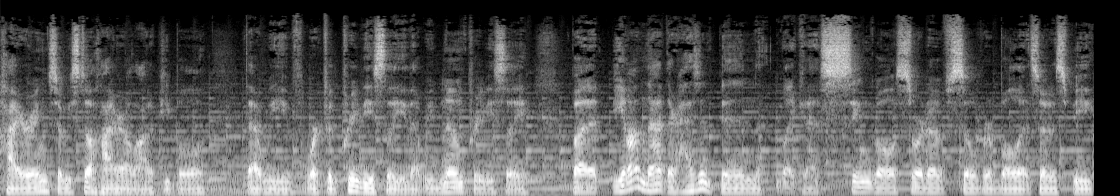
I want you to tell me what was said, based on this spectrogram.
hiring. So we still hire a lot of people that we've worked with previously, that we've known previously. But beyond that, there hasn't been like a single sort of silver bullet, so to speak,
